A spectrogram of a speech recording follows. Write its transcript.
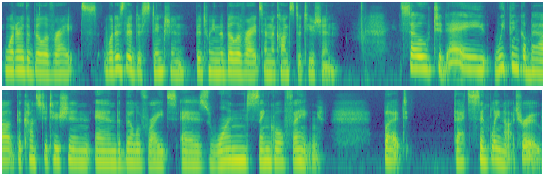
what are the Bill of Rights? What is the distinction between the Bill of Rights and the Constitution? So today we think about the Constitution and the Bill of Rights as one single thing. But that's simply not true.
